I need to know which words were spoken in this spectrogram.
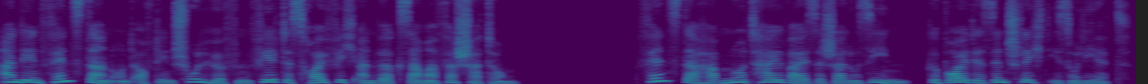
An den Fenstern und auf den Schulhöfen fehlt es häufig an wirksamer Verschattung. Fenster haben nur teilweise Jalousien, Gebäude sind schlecht isoliert.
